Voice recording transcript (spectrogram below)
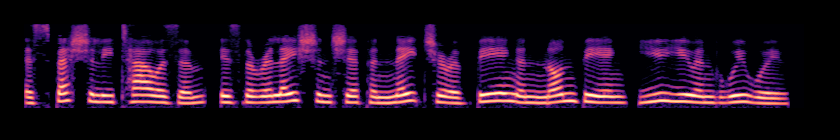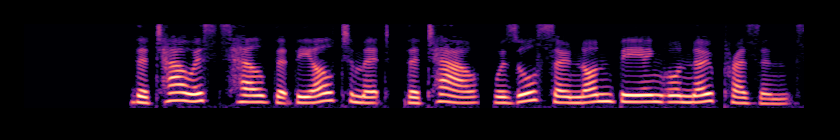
especially Taoism, is the relationship and nature of being and non-being, yu and wu-wu. The Taoists held that the ultimate, the Tao, was also non-being or no presence.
